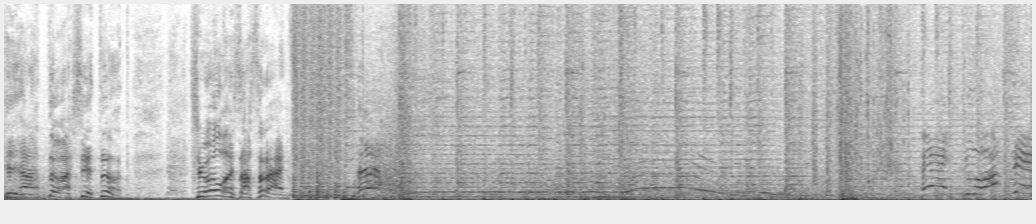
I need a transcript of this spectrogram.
Я досі тут. Чули засранці? Гей, хлопці!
